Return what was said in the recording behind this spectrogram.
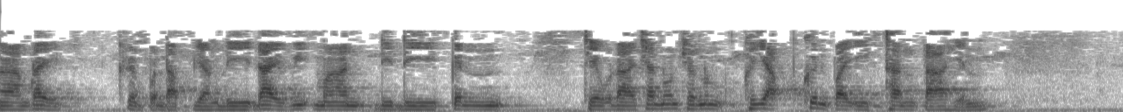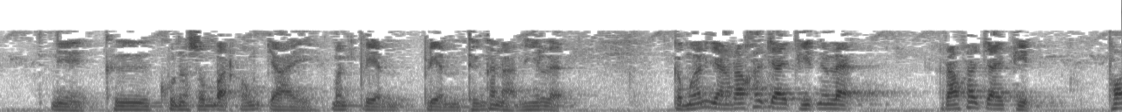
งามได้เครื่องประดับอย่างดี ได้วิมานดีๆ เป็นเทวดาชั้นนู้นชั้นนู้นขยับขึ้นไปอีกทันตาเห็นนี่คือคุณสมบัติของใจมันเปลี่ยนเปลี่ยนถึงขนาดนี้แหละ ก็เหมือนอย่างเราเข้าใจผิดนั่นแหละ เราเข้าใจผิด พอ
